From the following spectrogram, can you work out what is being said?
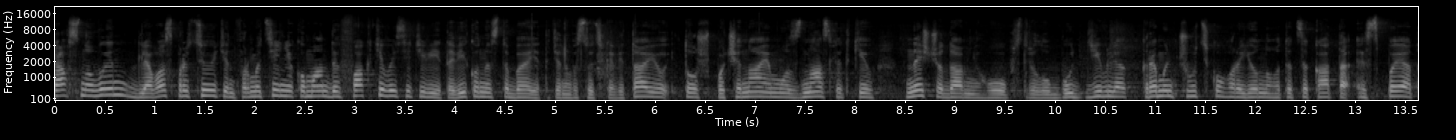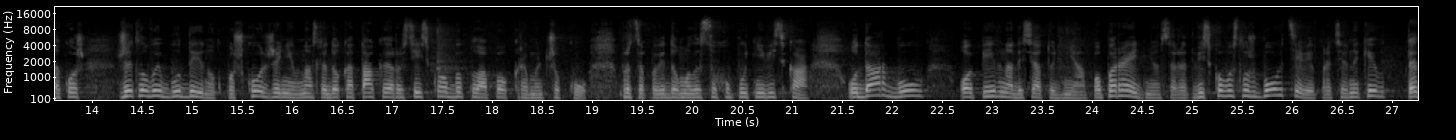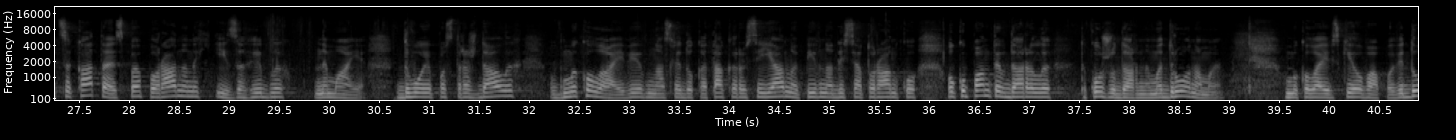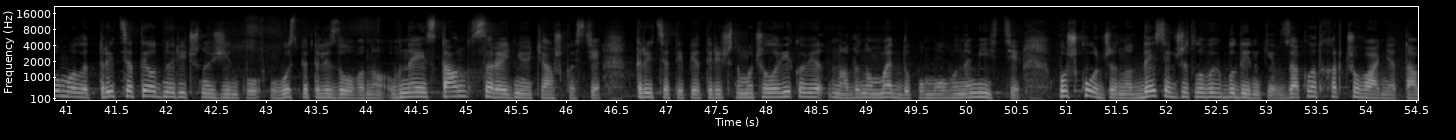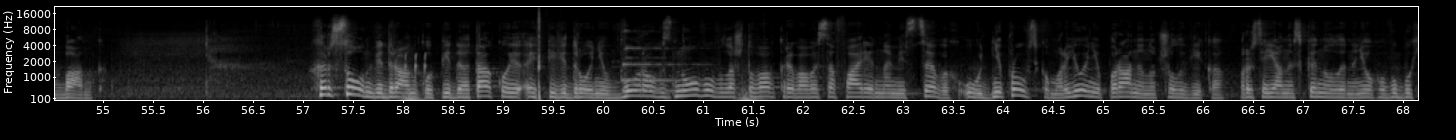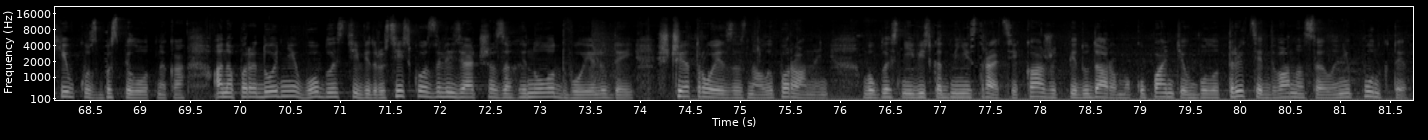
Час новин для вас працюють інформаційні команди фактів СІТВ та Вікон СТБ. Я Тетяна Висоцька вітаю. Тож починаємо з наслідків нещодавнього обстрілу будівля Кременчуцького районного ТЦК та СП, а також житловий будинок пошкоджені внаслідок атаки російського БПЛА по Кременчуку. Про це повідомили сухопутні війська. Удар був о пів на десяту дня. Попередньо серед військовослужбовців і працівників ТЦК та СП поранених і загиблих немає. Двоє постраждалих в Миколаєві внаслідок атаки росіян о пів на десяту ранку. Окупанти вдарили також ударними дронами. В Миколаївській ОВА повідомили 31-річну жінку госпіталізовано. В неї стан середньої тяжкості. 35-річному чоловікові надано меддопомогу на місці. Пошкоджено 10 житлових будинків, заклад харчування та банк. Херсон від ранку під атакою FPV-дронів. Ворог знову влаштував криваве сафарі на місцевих у Дніпровському районі. Поранено чоловіка. Росіяни скинули на нього вибухівку з безпілотника. А напередодні в області від російського залізяча загинуло двоє людей. Ще троє зазнали поранень. В обласній військадміністрації кажуть, під ударом окупантів було 32 населені пункти.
